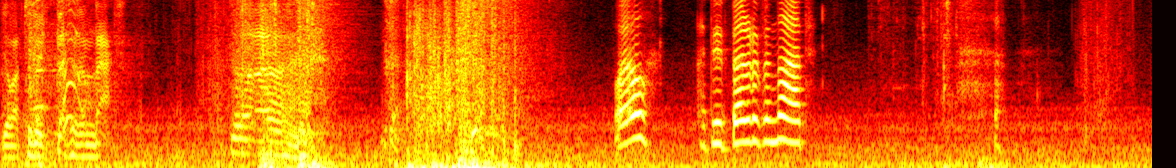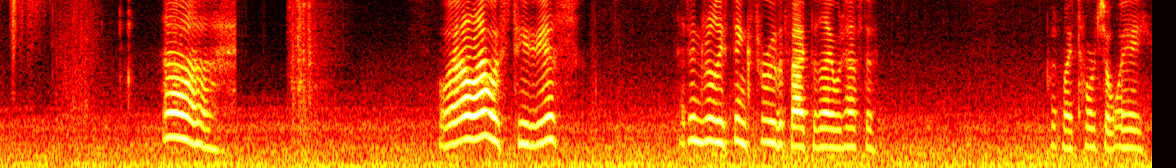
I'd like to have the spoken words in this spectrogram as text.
You'll have to do better than that. Well, I did better than that. ah. Well, that was tedious. I didn't really think through the fact that I would have to put my torch away.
